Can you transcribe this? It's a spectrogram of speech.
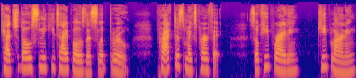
catch those sneaky typos that slip through. Practice makes perfect. So keep writing, keep learning,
